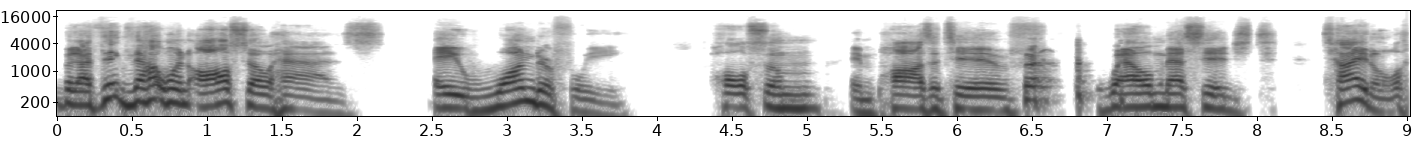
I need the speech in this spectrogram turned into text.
but I think that one also has a wonderfully wholesome and positive, well messaged title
